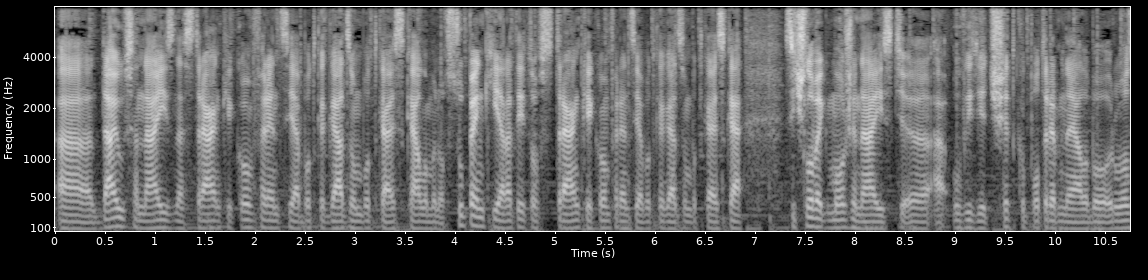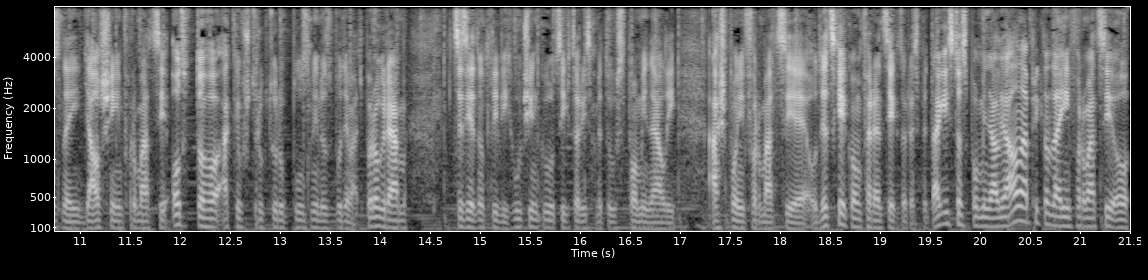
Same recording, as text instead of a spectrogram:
A dajú sa nájsť na stránke konferencia.gadzom.sk lomeno vstupenky a na tejto stránke konferencia.gadzom.sk si človek môže nájsť e, a uvidieť všetko potrebné alebo rôzne ďalšie informácie od toho, akú štruktúru plus minus bude mať program, cez jednotlivých účinkujúcich, ktorí sme tu už spomínali, až po informácie o detskej konferencie, ktoré sme takisto spomínali, ale napríklad aj informácie o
